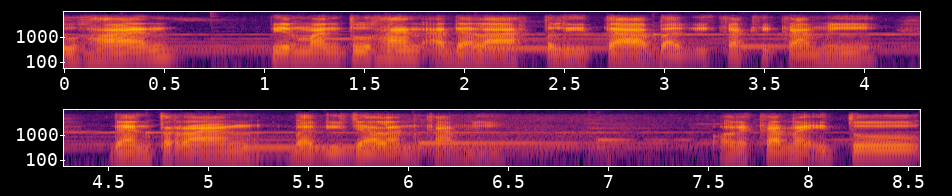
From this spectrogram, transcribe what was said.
Tuhan, firman Tuhan adalah pelita bagi kaki kami dan terang bagi jalan kami. Oleh karena itu,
